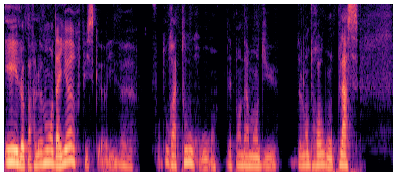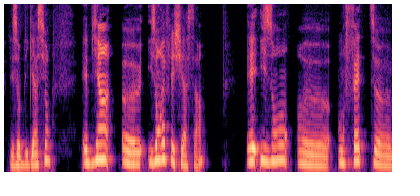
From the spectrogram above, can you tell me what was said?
et le Parlement d'ailleurs, puisqu'ils tour à tour ou dépendamment du, de l'endroit où on place les obligations, eh bien, euh, ils ont réfléchi à ça et ils ont euh, en fait euh,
